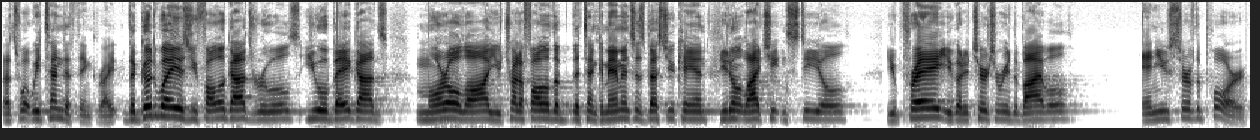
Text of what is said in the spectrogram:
That's what we tend to think, right? The good way is you follow God's rules, you obey God's moral law, you try to follow the, the Ten Commandments as best you can, you don't lie, cheat, and steal, you pray, you go to church and read the Bible, and you serve the poor.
